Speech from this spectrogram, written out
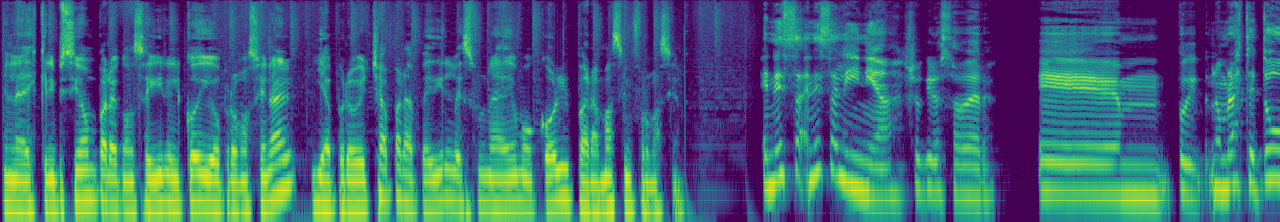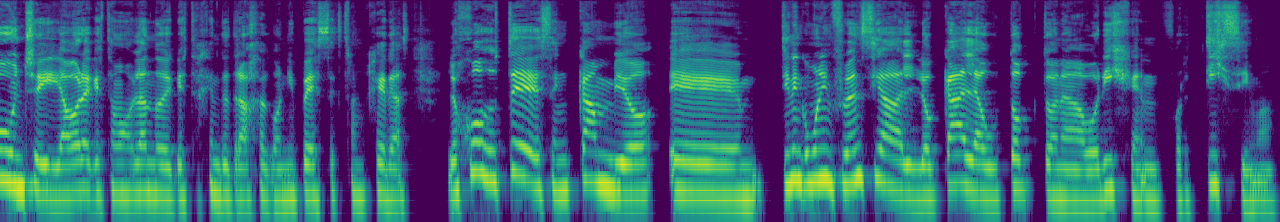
en la descripción para conseguir el código promocional y aprovecha para pedirles una demo call para más información. En esa, en esa línea, yo quiero saber, Em, porque nombraste Tunche y ahora que estamos hablando de que esta gente trabaja con IPs extranjeras, los juegos de ustedes, en cambio, em, tienen como una influencia local, autóctona, aborigen, fuertísima.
